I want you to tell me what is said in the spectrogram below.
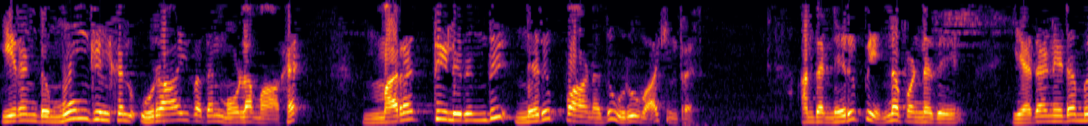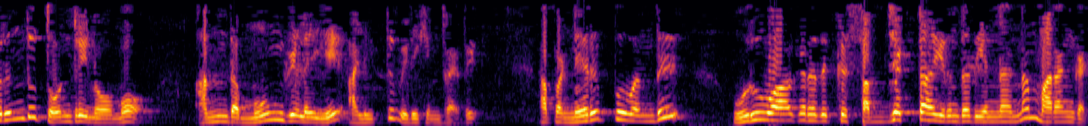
இரண்டு மூங்கில்கள் உராய்வதன் மூலமாக மரத்திலிருந்து நெருப்பானது உருவாகின்றது. அந்த நெருப்பு என்ன பண்ணது? எதனிடமிருந்து தோன்றினோமோ அந்த மூங்கிலையே அழித்து விடுகின்றது. அப்ப நெருப்பு வந்து உருவாகிறதுக்கு சப்ஜெக்டா இருந்தது என்னன்னா மரங்கள்.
